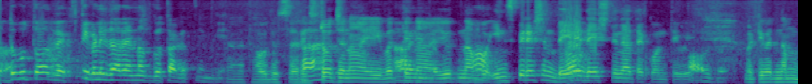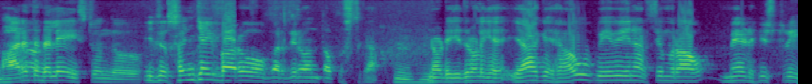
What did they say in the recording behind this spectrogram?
ಅದ್ಭುತವಾದ ವ್ಯಕ್ತಿಗಳಿದ್ದಾರೆ ಅನ್ನೋದು ಗೊತ್ತಾಗುತ್ತೆ ನಿಮಗೆ. ಹೌದು ಸರ್. ಎಷ್ಟೋ ಜನ ಇವತ್ತಿನ ಯೂತ್ ನಾವು ಇನ್ಸ್ಪಿರೇಷನ್ ಬೇರೆ ದೇಶದಿಂದ ತಕೊಂತೀವಿ ಬಟ್ ಇವತ್ತು ನಮ್ಮ ಭಾರತದಲ್ಲೇ ಇಷ್ಟೊಂದು ಇದು ಸಂಜಯ್ ಬಾರು ಬರೆದಿರುವಂಥ ಪುಸ್ತಕ. ನೋಡಿ ಇದರೊಳಗೆ ಹೇಗೆ how P V Narasimha Rao made history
